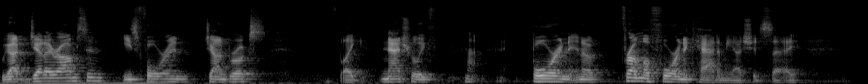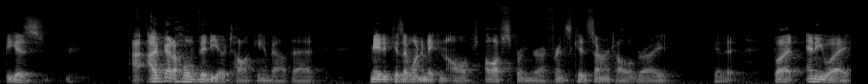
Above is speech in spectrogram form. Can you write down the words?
We got Jedi Robinson, he's foreign. John Brooks, like naturally not born in a from a foreign academy, I should say. Because I, have got a whole video talking about that. Maybe because I want to make an off, offspring reference. Kids aren't all right. Get it? But anyway,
